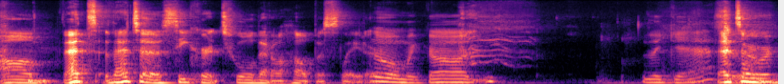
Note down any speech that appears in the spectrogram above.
um, that's that's a secret tool that'll help us later. Oh my god. The gas? That's or a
